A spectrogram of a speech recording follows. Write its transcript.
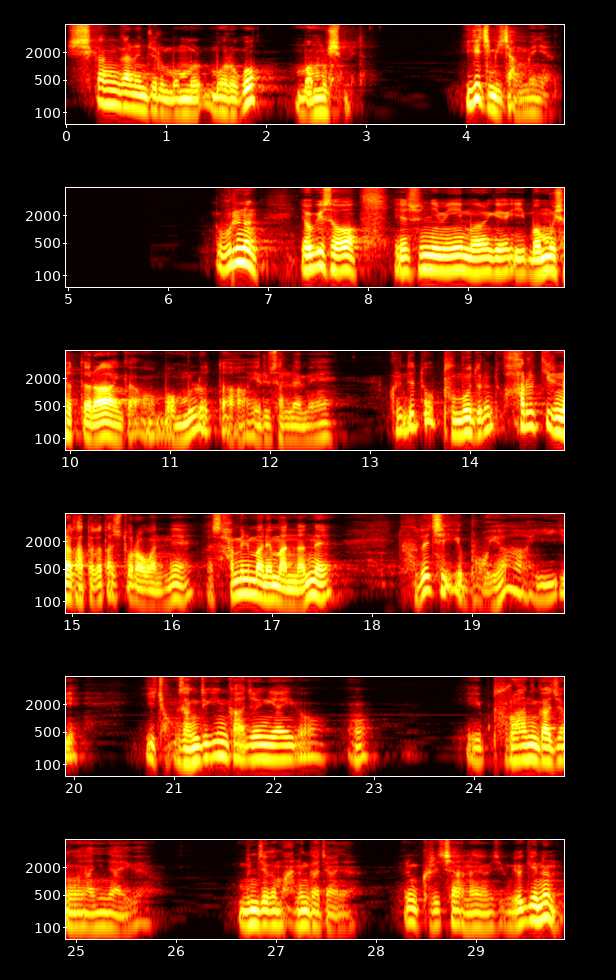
시간 가는 줄을 모르고 머무십니다. 이게 지금 이 장면이에요. 우리는 여기서 예수님이 뭐 이게 머무셨더라, 그러니까 어, 머물렀다 예루살렘에. 그런데 또 부모들은 또 하루길이나 갔다가 다시 돌아왔네. 3일 만에 만났네. 도대체 이게 뭐야? 이게 이 정상적인 가정이야 이거? 어? 이 불안 가정은 아니냐 이거야. 문제가 많은 가정 아니야. 여러분 그렇지 않아요. 지금 여기는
